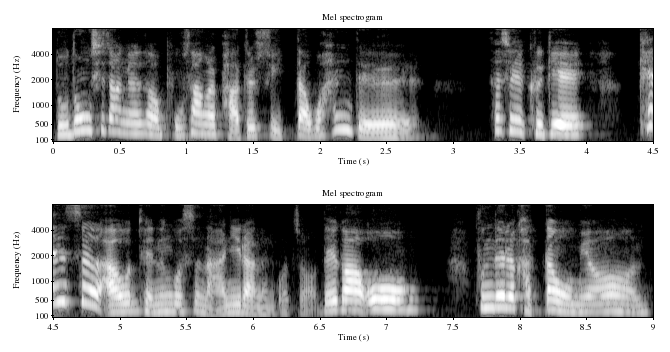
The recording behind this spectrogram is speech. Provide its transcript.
노동시장에서 보상을 받을 수 있다고 한들 사실 그게 cancel out 되는 것은 아니라는 거죠. 내가 어, 군대를 갔다 오면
